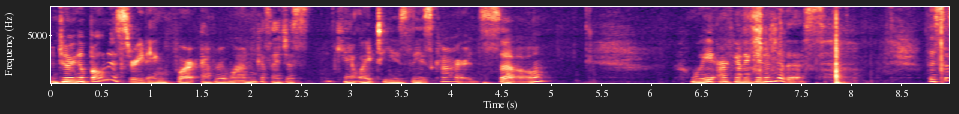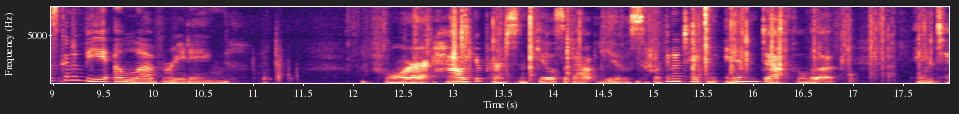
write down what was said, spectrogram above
I'm doing a bonus reading for everyone because I just can't wait to use these cards. So we are going to get into this. This is going to be a love reading for how your person feels about you. So we're going to take an in-depth look into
